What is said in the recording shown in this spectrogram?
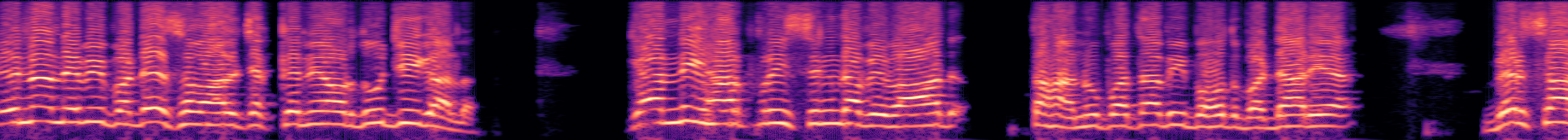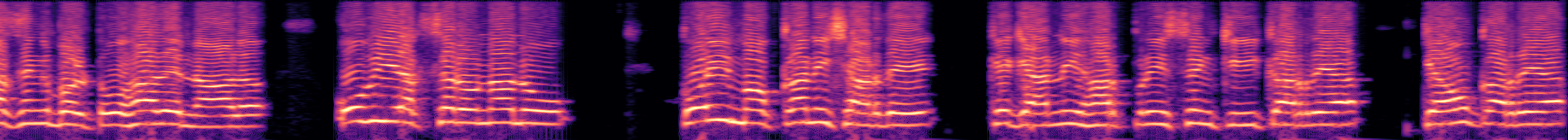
ਇਹਨਾਂ ਨੇ ਵੀ ਵੱਡੇ ਸਵਾਲ ਚੱਕੇ ਨੇ। ਔਰ ਦੂਜੀ ਗੱਲ, ਗਿਆਨੀ ਹਰਪ੍ਰੀਤ ਸਿੰਘ ਦਾ ਵਿਵਾਦ ਤੁਹਾਨੂੰ ਪਤਾ ਵੀ ਬਹੁਤ ਵੱਡਾ ਰਿਹਾ। ਬਿਰਸਾ ਸਿੰਘ ਬਲਟੋਹਾ ਦੇ ਨਾਲ ਉਹ ਵੀ ਅਕਸਰ ਉਹਨਾਂ ਨੂੰ ਕੋਈ ਮੌਕਾ ਨਹੀਂ ਛੱਡਦੇ ਕਿ ਗਿਆਨੀ ਹਰਪ੍ਰੀਤ ਸਿੰਘ ਕੀ ਕਰ ਰਿਹਾ। ਕਿਉਂ ਕਰ ਰਿਹਾ?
